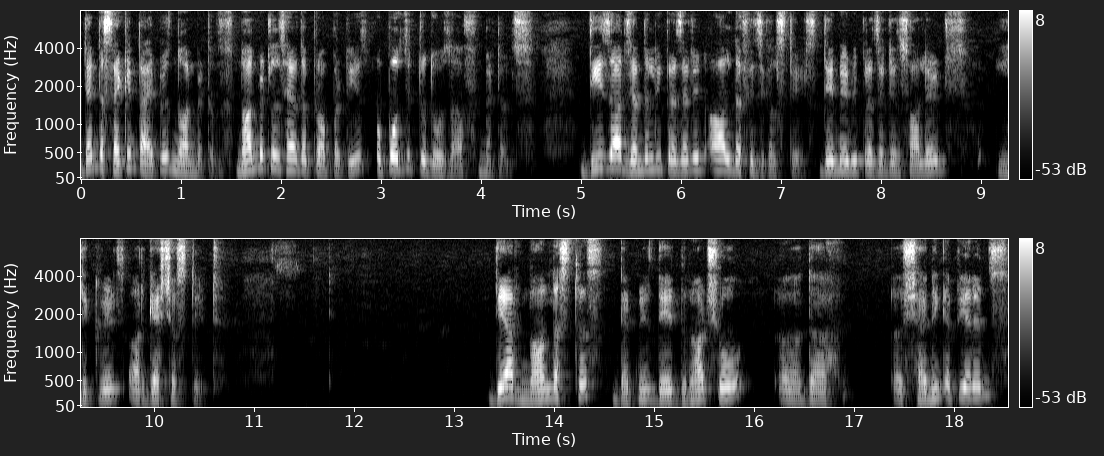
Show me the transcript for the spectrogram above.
then the second type is non-metals. Non-metals have the properties opposite to those of metals. These are generally present in all the physical states. They may be present in solids, liquids or gaseous state. They are non-lustrous, that means they do not show uh, the uh, shining appearance.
